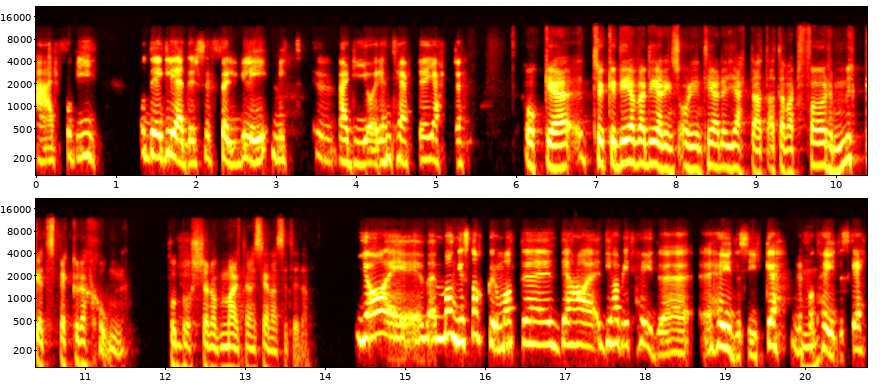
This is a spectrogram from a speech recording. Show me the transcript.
er forbi. Og det gleder selvfølgelig mitt eh, verdiorienterte hjerte. Og eh, det värderingsorienterade hjertet at det har vært for mye spekulation på børsen og på markedet den seneste tiden? Ja, eh, mange snakker om at de har, de har blitt høyde, høydesyke, eller fått Mm. høydeskrekk.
